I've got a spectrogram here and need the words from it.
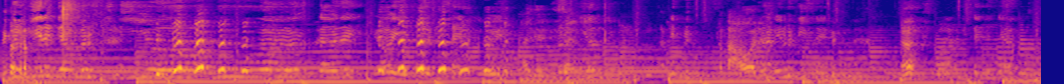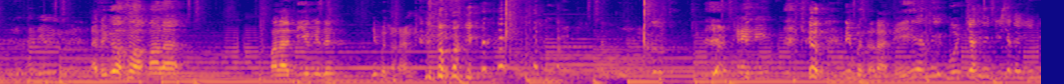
Gue kira gambar video tahunya oh itu desain gue. aja desain? Adil lu, ketawa kan deh lu desain. Hah? Desainnya jago. Adil gimana? ada gue malah malah diem gitu ini beneran Keren ya. ini beneran iya nih bocahnya bisa kayak gini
